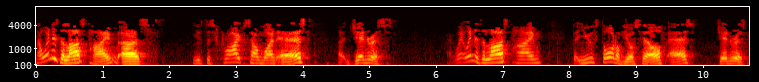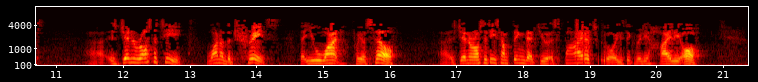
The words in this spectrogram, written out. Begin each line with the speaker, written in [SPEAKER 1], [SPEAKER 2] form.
[SPEAKER 1] Now, when is the last time uh, you've described someone as uh, generous? When, when is the last time that you've thought of yourself as generous? Uh, is generosity one of the traits that you want for yourself? Uh, is generosity something that you aspire to or you think really highly of?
